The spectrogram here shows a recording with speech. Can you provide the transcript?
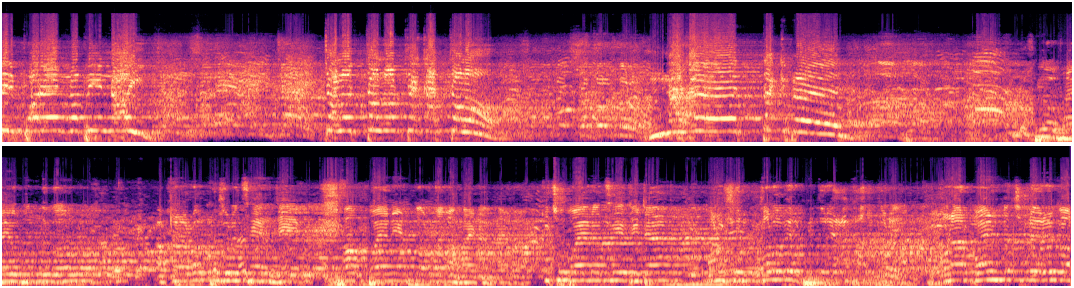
নবীর পরে নবী নাই। চলো চলো টেকা চলো। আপনারা লক্ষ্য করেছেন যে সব বয়ানের তর্জমা হয় না। কিছু বয়ান আছে যেটা মানুষের ভিতরে করে। ওনার এরকম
